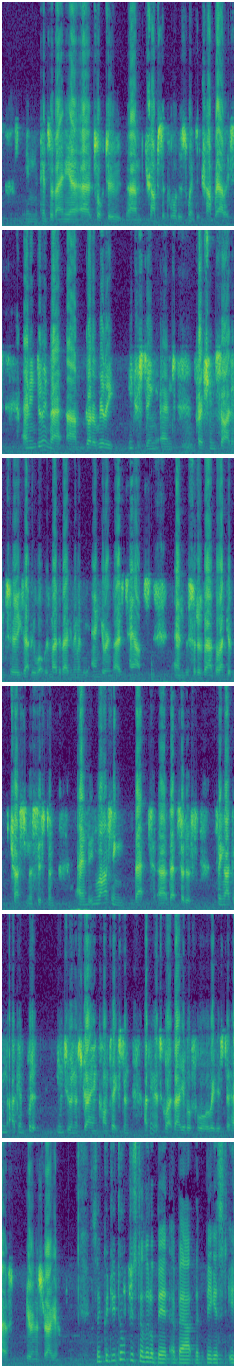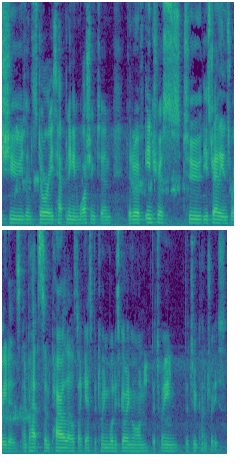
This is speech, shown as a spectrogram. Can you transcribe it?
in Pennsylvania, uh, talked to um, Trump supporters, went to Trump rallies, and in doing that, um, got a really interesting and fresh insight into exactly what was motivating them and the anger in those towns and the sort of uh, the lack of trust in the system. And in writing that uh, that sort of thing, I can I can put it into an Australian context, and I think that's quite valuable for readers to have here in Australia. So, could you talk just a little bit about the biggest issues and stories happening in Washington that are of interest to the Australians' readers, and perhaps some parallels, I guess, between what is going on between the two countries?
